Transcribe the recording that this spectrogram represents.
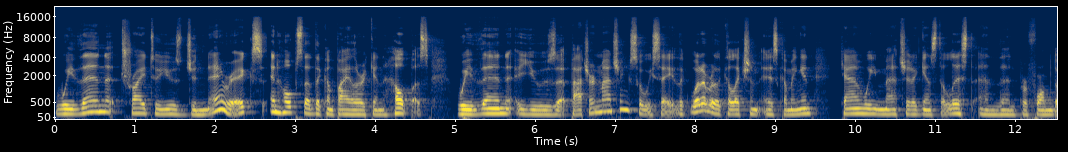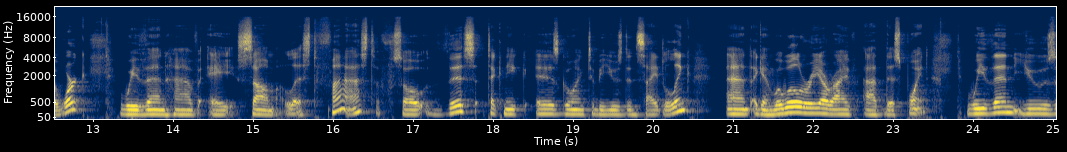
We then try to use generics in hopes that the compiler can help us. We then use pattern matching, so we say like whatever the collection is coming in, can we match it against a list and then perform the work? We then have a sum list fast. So this technique is going to be used inside LINQ and again, we will re-arrive at this point. We then use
